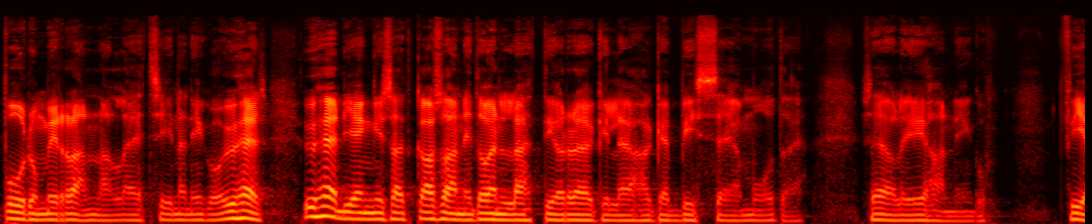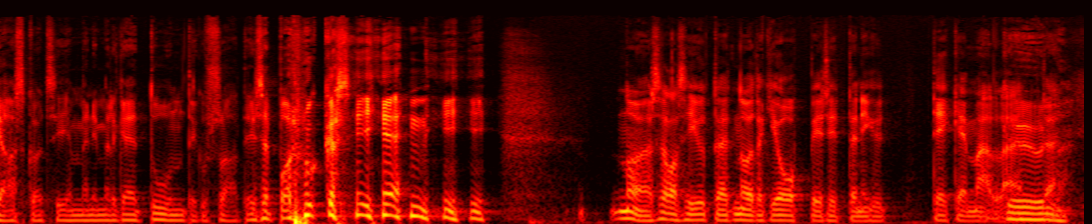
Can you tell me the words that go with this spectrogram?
Puudummin rannalle. Et siinä niinku yhden, yhden jengin sait kasaan, niin toinen lähti jo röökille ja hakee bissejä ja muuta. Ja se oli ihan niinku fiasko, että siihen meni melkein tunti, kun saatiin se porukka siihen. Niin. No ja sellaisia juttuja, että noitakin oppii sitten niin tekemällä. Kyllä. Että,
